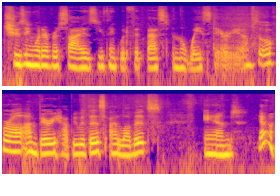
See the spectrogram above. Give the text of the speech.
choosing whatever size you think would fit best in the waist area. So overall, I'm very happy with this. I love it. And yeah,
